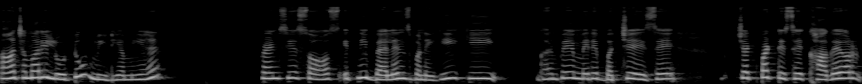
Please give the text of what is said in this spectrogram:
आँच हमारी लो टू मीडियम ही है। फ्रेंड्स ये सॉस इतनी बैलेंस बनेगी कि घर पे मेरे बच्चे इसे चटपट इसे खा गए और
